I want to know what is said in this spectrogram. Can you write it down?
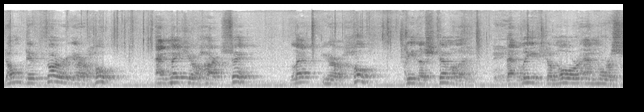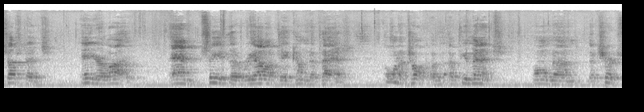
Don't defer your hope and make your heart sick. Let your hope be the stimulant that leads to more and more substance in your life and see the reality come to pass. I want to talk a, a few minutes on um, the church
